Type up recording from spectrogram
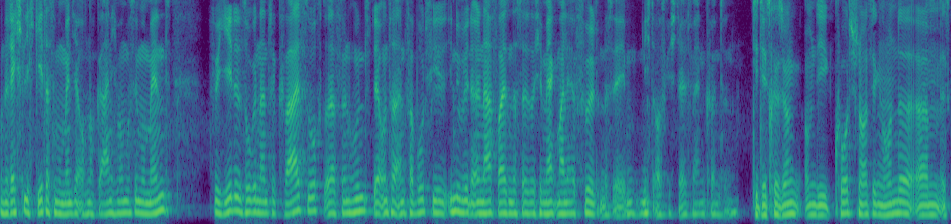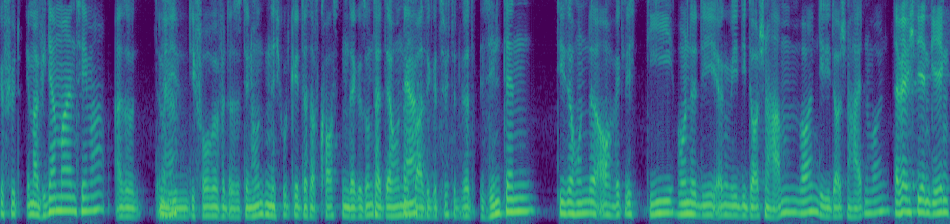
Und rechtlich geht das im Moment ja auch noch gar nicht. Man muss im Moment für jede sogenannte Qualzucht oder für einen Hund, der unter ein Verbot fiel, individuell nachweisen, dass er solche Merkmale erfüllt und dass er eben nicht ausgestellt werden könnte. Die Diskussion um die kurzschnäuzigen Hunde ähm, ist gefühlt immer wieder mal ein Thema. Also immer Ja. die, die Vorwürfe, dass es den Hunden nicht gut geht, dass auf Kosten der Gesundheit der Hunde Ja. quasi gezüchtet wird. Sind denn diese Hunde auch wirklich die Hunde, die irgendwie die Deutschen haben wollen, die die Deutschen halten wollen? Da werfe ich dir entgegen,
